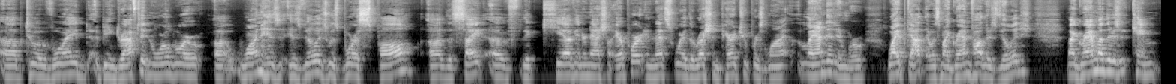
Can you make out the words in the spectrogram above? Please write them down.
uh, to avoid being drafted in World War uh, One. His his village was Boryspil, uh, the site of the Kiev International Airport, and that's where the Russian paratroopers la- landed and were wiped out. That was my grandfather's village. My grandmother came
